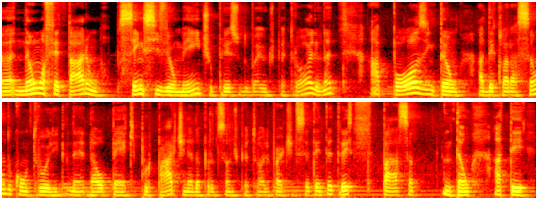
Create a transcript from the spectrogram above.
ah, não afetaram sensivelmente o preço do barril de petróleo. Né? Após então a declaração do controle né, da OPEC por parte né, da produção de petróleo a partir de 73, passa então a ter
